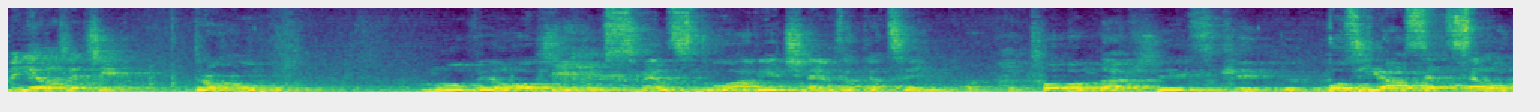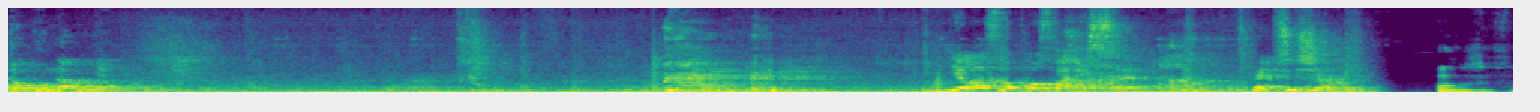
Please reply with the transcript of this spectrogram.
měl řeči? Trochu. Mluvil o hříchu, smilstvu a věčném zatracení. To on tak vždycky. Pozíral se celou dobu na mě. Měla jsi ho pozvat, že se. Nepřišel. s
